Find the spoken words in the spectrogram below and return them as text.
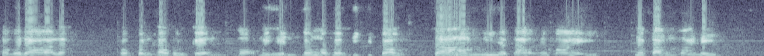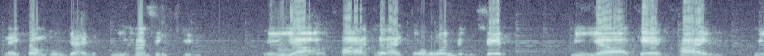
ธรรมดาแล้วเพราะคนเฒ่าคนแก่มองไม่เห็นต้องเอาแบบดิจิตอลสามมีหน้ากากอนามัยหน้ากากอนามัยในในกล่องห่วงใยเนี่ยมีห้าสิบชิ้น มียาฟ้าทลายโจรหนึ่งเซต มียาแก้ไข้ มี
